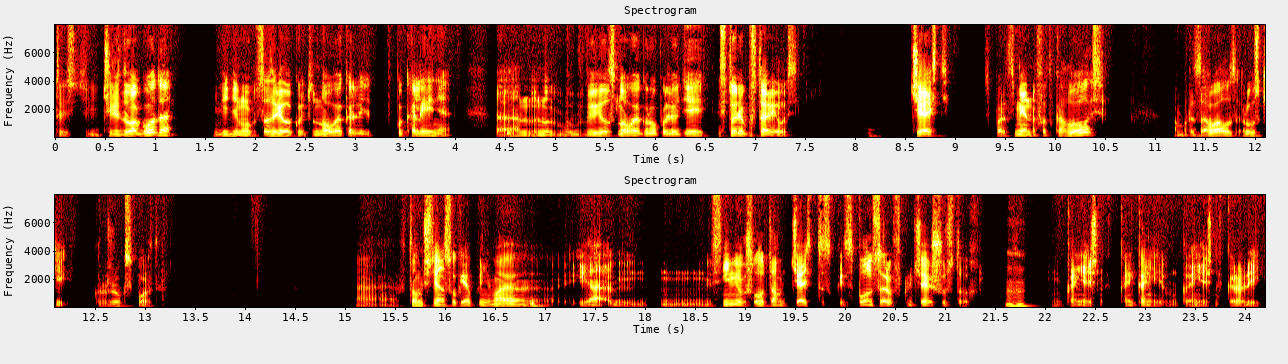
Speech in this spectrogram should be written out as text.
то есть через два года, видимо, созрело какое-то новое поколение, а, ну, появилась новая группа людей. История повторилась. Часть спортсменов откололась, образовался русский кружок спорта. А, в том числе, насколько я понимаю, я, с ними ушло там часть, так сказать, спонсоров, включая Шустовых. Угу. Конечных, конечных королей.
